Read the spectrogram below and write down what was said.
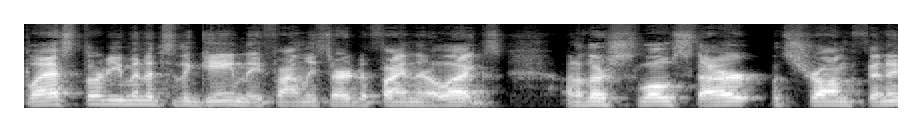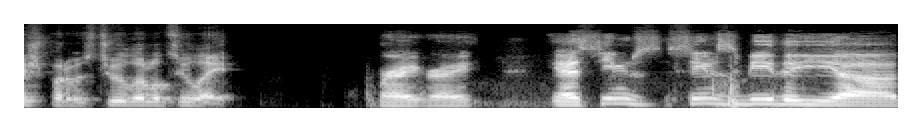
last thirty minutes of the game, they finally started to find their legs. Another slow start, but strong finish, but it was too little, too late. Right, right. Yeah, it seems seems to be the uh,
